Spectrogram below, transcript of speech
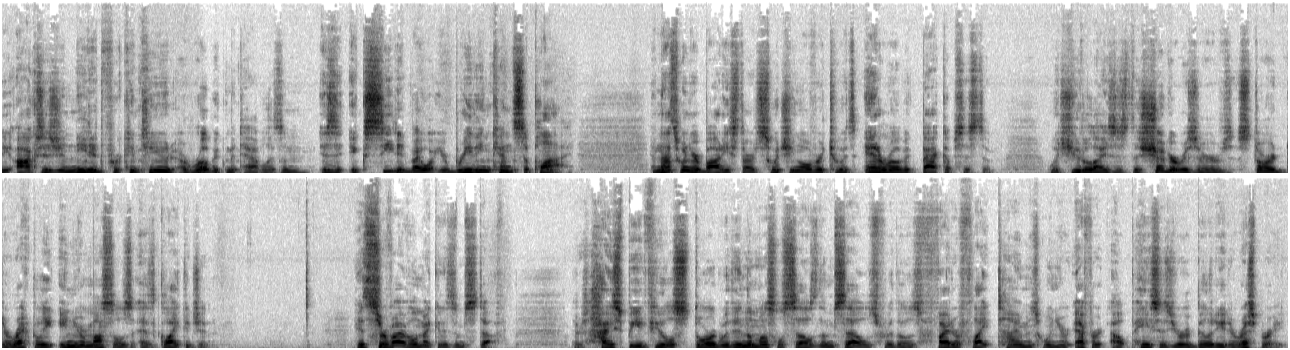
the oxygen needed for continued aerobic metabolism is exceeded by what your breathing can supply. And that's when your body starts switching over to its anaerobic backup system, which utilizes the sugar reserves stored directly in your muscles as glycogen. It's survival mechanism stuff. There's high speed fuel stored within the muscle cells themselves for those fight or flight times when your effort outpaces your ability to respirate.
